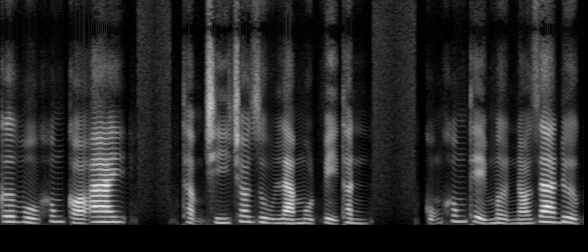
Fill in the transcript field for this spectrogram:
cơ hồ không có ai. Thậm chí cho dù là một vị thần, cũng không thể mở nó ra được.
